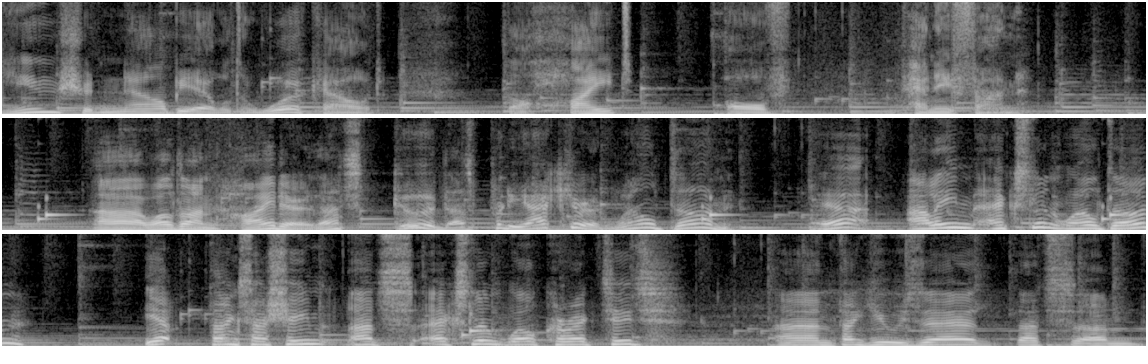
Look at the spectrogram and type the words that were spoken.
you should now be able to work out the height of Pen y Fan. Ah, well done, Haider. That's good. That's pretty accurate. Well done. Yeah, Alim, excellent. Well done. Yep, thanks, Hashim. That's excellent. Well corrected. And thank you, Uzair. That's um,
